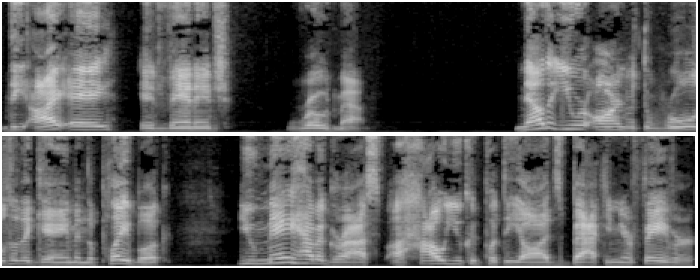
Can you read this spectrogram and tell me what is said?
The IA Advantage Roadmap. Now that you are armed with the rules of the game and the playbook, you may have a grasp of how you could put the odds back in your favor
